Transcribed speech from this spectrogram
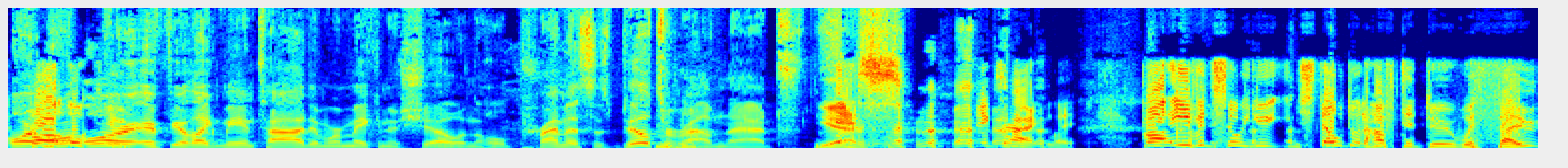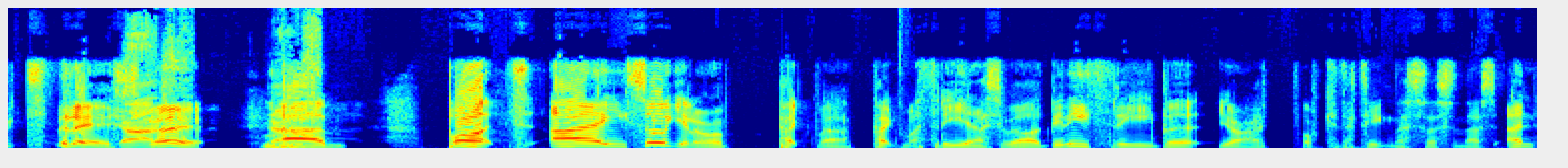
Or, But, or, okay. or if you're like me and Todd and we're making a show and the whole premise is built Mhm. around that. Yes. Exactly. but even so, you, you still don't have to do without the rest, Yes. right? Yes. Um, but I so you know I picked my picked my three, and I said, well, it'd be these three, but you know, I I could have taken this, this, and this. And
